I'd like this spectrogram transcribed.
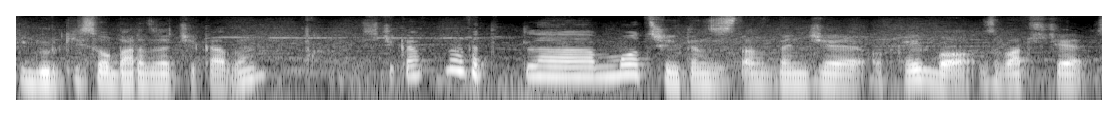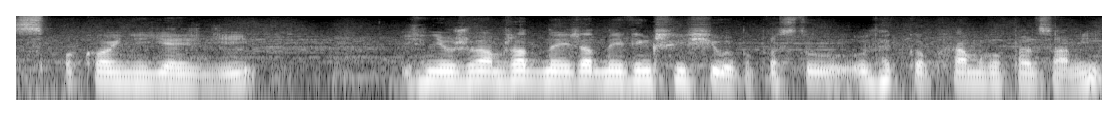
Figurki są bardzo ciekawe. Co ciekawe, nawet dla młodszych ten zestaw będzie ok, bo zobaczcie, spokojnie jeździ. Ja nie używam żadnej, żadnej większej siły, po prostu lekko pcham go palcami.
